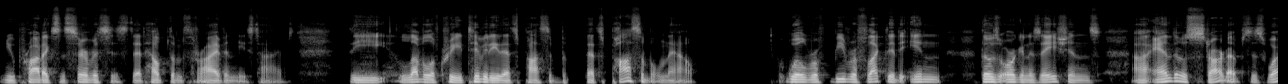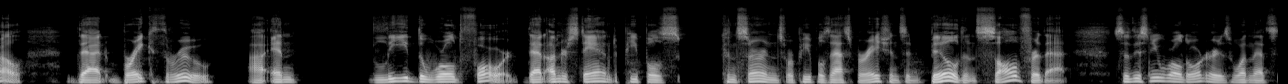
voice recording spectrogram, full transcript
new products and services that help them thrive in these times. The level of creativity that's possible that's possible now will re- be reflected in those organizations uh, and those startups as well that break through uh, and lead the world forward that understand people's concerns or people's aspirations and build and solve for that. So this new world order is one that's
